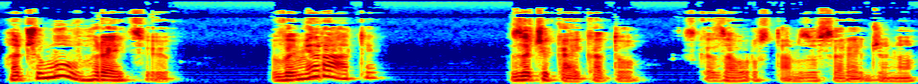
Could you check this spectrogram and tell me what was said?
А чому в Грецію? В Емірати? Зачекай, като, сказав Рустам зосереджено.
